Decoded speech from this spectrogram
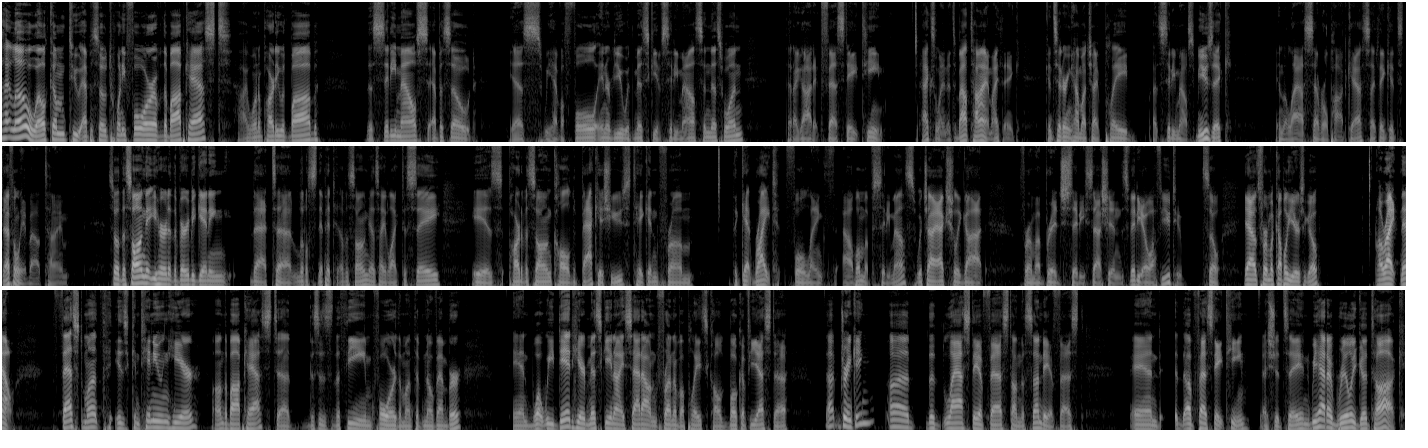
Well, hello. Welcome to episode 24 of the Bobcast. I want to party with Bob, the City Mouse episode. Yes, we have a full interview with Miski of City Mouse in this one that I got at Fest 18. Excellent. It's about time, I think, considering how much I've played uh, City Mouse music in the last several podcasts. I think it's definitely about time. So, the song that you heard at the very beginning, that uh, little snippet of a song, as I like to say, is part of a song called Back Issues, taken from the Get Right full length album of City Mouse, which I actually got from a Bridge City Sessions video off YouTube. So, yeah, it's from a couple years ago. All right, now, Fest month is continuing here on the Bobcast. Uh, this is the theme for the month of November. And what we did here, Miski and I sat out in front of a place called Boca Fiesta, uh, drinking uh, the last day of Fest on the Sunday of Fest, and of Fest 18, I should say. And we had a really good talk.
